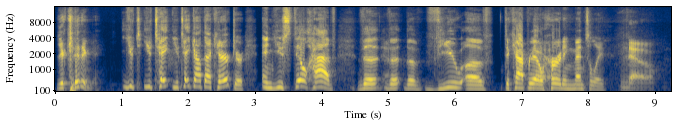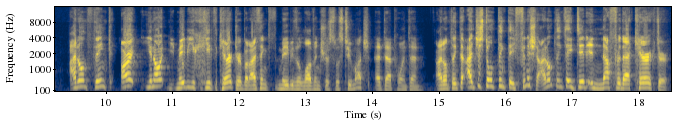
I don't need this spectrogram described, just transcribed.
You're kidding me. You you take you take out that character and you still have the no. the the view of DiCaprio no. hurting mentally. No. I don't think. All right, you know what? Maybe you could keep the character, but I think maybe the love interest was too much at that point. Then I don't think that. I just don't think they finished it. I don't think they did enough for that character.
